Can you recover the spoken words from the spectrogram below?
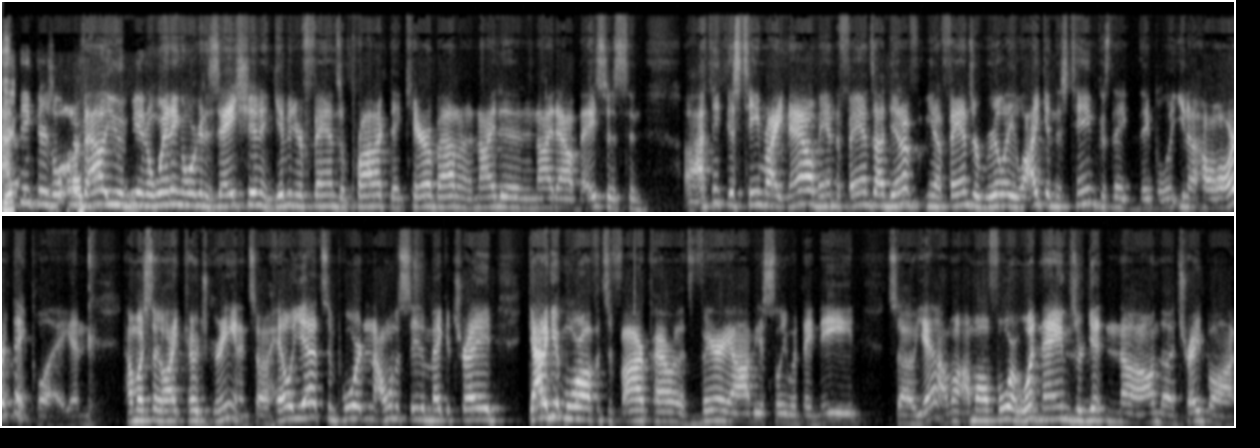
yeah. I think there's a lot of value in being a winning organization and giving your fans a product they care about on a night in and night out basis. And uh, I think this team right now, man, the fans identify, you know, fans are really liking this team because they they believe, you know, how hard they play and how much they like Coach Green. And so, hell yeah, it's important. I want to see them make a trade. Got to get more offensive firepower. That's very obviously what they need. So yeah, I'm, I'm all for it. What names are getting uh, on the trade block?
